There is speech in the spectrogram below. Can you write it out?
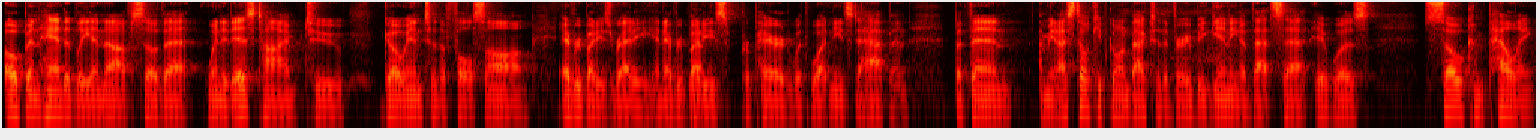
open handedly enough so that when it is time to go into the full song, everybody's ready and everybody's prepared with what needs to happen. But then, I mean, I still keep going back to the very beginning of that set. It was so compelling.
